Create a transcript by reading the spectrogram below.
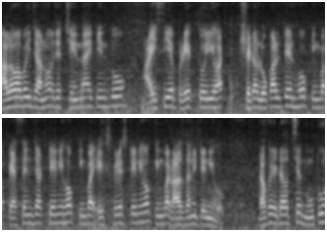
ভালোভাবেই জানো যে চেন্নাই কিন্তু আইসিএ ব্রেক তৈরি হয়। সেটা লোকাল ট্রেন হোক কিংবা প্যাসেঞ্জার ট্রেনই হোক কিংবা এক্সপ্রেস ট্রেনই হোক কিংবা রাজধানী ট্রেনই হোক। দেখো, এটা হচ্ছে নতুন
